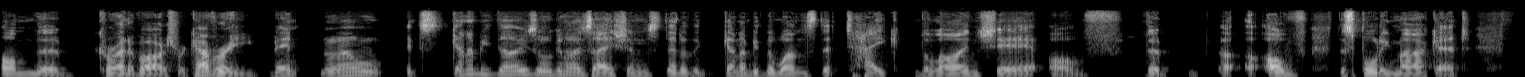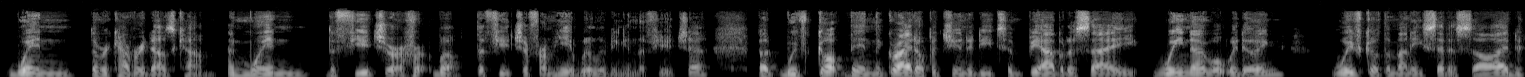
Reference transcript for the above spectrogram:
on the coronavirus recovery bent, well, it's going to be those organisations that are going to be the ones that take the lion's share of the uh, of the sporting market when the recovery does come and when the future well the future from here we're living in the future but we've got then the great opportunity to be able to say we know what we're doing we've got the money set aside,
